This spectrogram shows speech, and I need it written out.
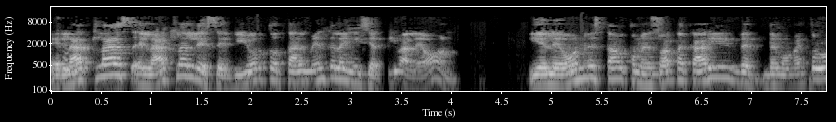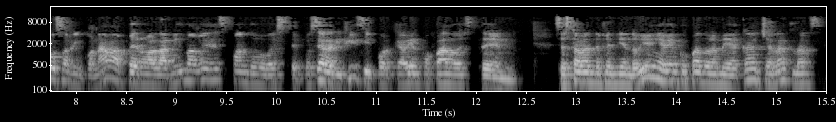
el Atlas, el Atlas le cedió totalmente la iniciativa a León. Y el León estaba, comenzó a atacar y de, de momento los arrinconaba, pero a la misma vez cuando este, pues era difícil porque habían copado este, se estaban defendiendo bien y habían copado la media cancha el Atlas.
